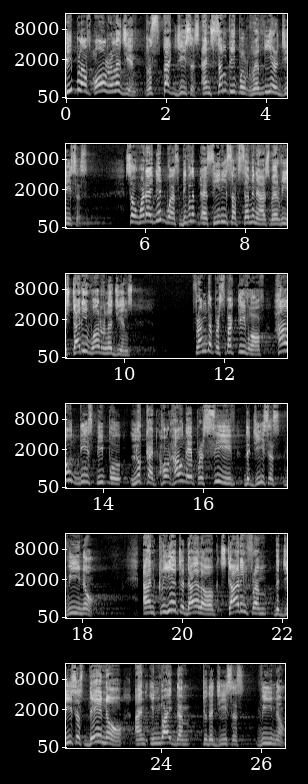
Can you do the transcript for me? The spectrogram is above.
People of all religion respect Jesus, and some people revere Jesus. So, what I did was developed a series of seminars where we study world religions from the perspective of how these people look at or how they perceive the Jesus we know. And create a dialogue starting from the Jesus they know and invite them to the Jesus we know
